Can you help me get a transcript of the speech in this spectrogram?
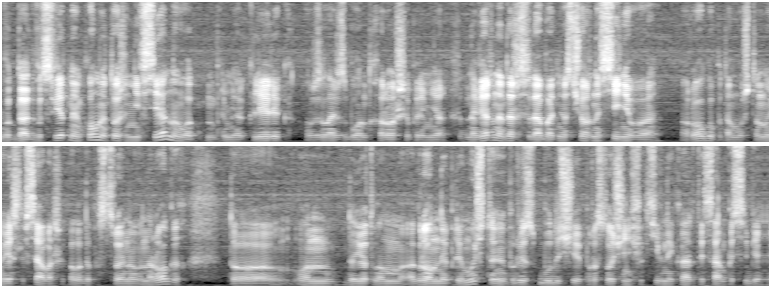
Вот да, двуцветные комнаты тоже не все, но вот, например, Клерик Life's Bond хороший пример. Наверное, даже сюда бы отнес черно-синего рогу, потому что, ну, если вся ваша колода построена на рогах, то он дает вам огромное преимущество, и плюс, будучи просто очень эффективной картой сам по себе.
